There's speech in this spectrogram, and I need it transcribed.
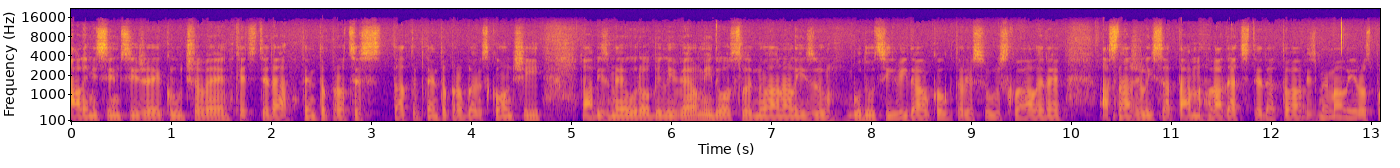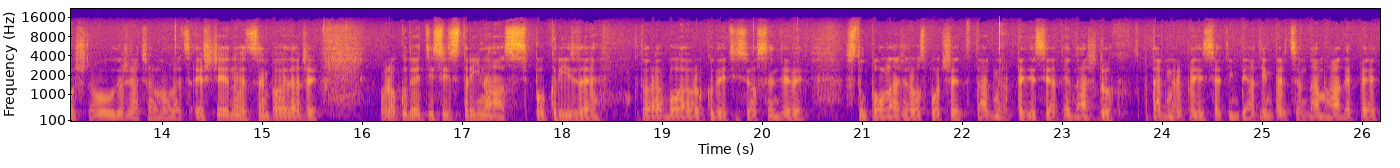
ale myslím si, že je kľúčové, keď teda tento proces, táto, tento problém skončí, aby sme urobili veľmi dôslednú analýzu budúcich výdavkov, ktoré sú už schválené a snažili sa tam hľadať teda to, aby sme mali rozpočtovo udržateľnú vec. Ešte jednu vec chcem povedať, že v roku 2013 po kríze ktorá bola v roku 2008-2009, vstúpol náš rozpočet takmer 50, náš dlh takmer 55% HDP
